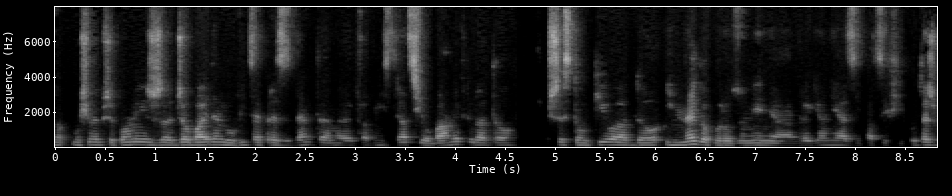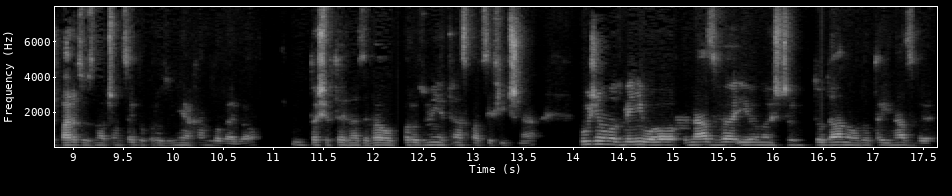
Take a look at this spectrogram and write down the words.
No, musimy przypomnieć, że Joe Biden był wiceprezydentem w administracji Obamy, która to przystąpiła do innego porozumienia w regionie Azji Pacyfiku, też bardzo znaczącego porozumienia handlowego. To się wtedy nazywało porozumienie transpacyficzne. Później ono zmieniło nazwę i ono jeszcze dodano do tej nazwy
